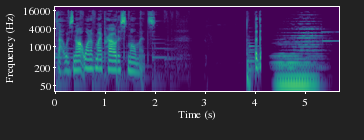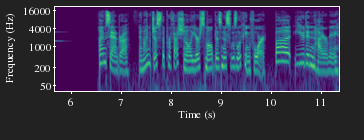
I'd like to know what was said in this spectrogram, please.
that was not one of my proudest moments. But I'm Sandra, and I'm just the professional your small business was looking for. But you didn't hire me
